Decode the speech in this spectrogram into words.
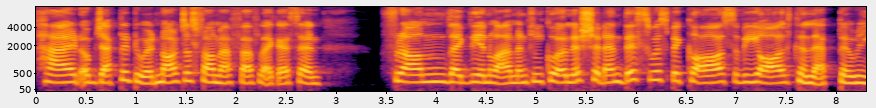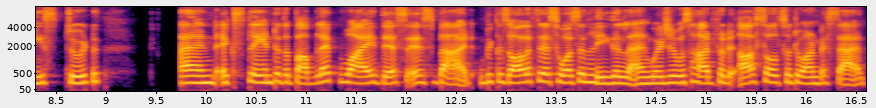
had objected to it, not just from FF, like I said, from like the environmental coalition. And this was because we all collectively stood and explain to the public why this is bad because all of this was in legal language. It was hard for us also to understand.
